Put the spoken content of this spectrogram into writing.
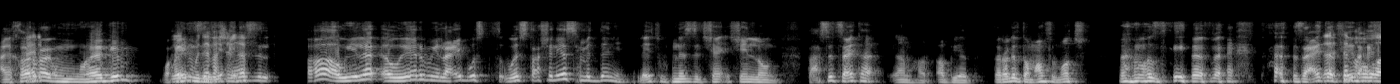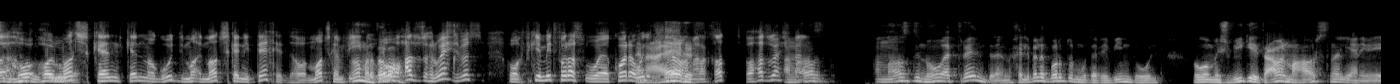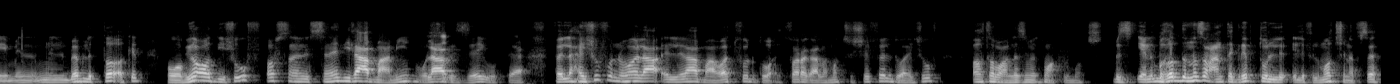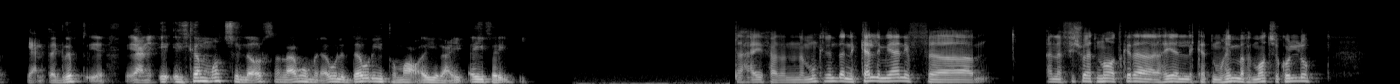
هيخرج مهاجم وهينزل ينزل آه أو يلا أو يرمي لعيب وسط وسط عشان يزحم الدنيا لقيته منزل شاين لونج فحسيت ساعتها يا نهار أبيض ده الراجل طمعان في الماتش فاهم قصدي؟ لا ابتديت هو هو. هو الماتش كان كان موجود الم- الماتش كان يتاخد هو الماتش كان فيه آه، ايده. هو حظه كان وحش بس هو في كمية فرص وكورة عارف. على الخط هو حظه وحش أنا قصدي أنا قصدي إن هو ترند لأن خلي بالك برضو المدربين دول هو مش بيجي يتعامل مع أرسنال يعني من من باب للطاقة كده هو بيقعد يشوف أرسنال السنة دي لعب مع مين ولعب. إزاي وبتاع فاللي هيشوفه إن هو لعب اللي لعب مع واتفورد وهيتفرج على ماتش شيفيلد وهيشوف آه طبعا لازم يطمع في الماتش. بس يعني بغض النظر عن تجربته اللي في الماتش نفسها. يعني تجربته يعني الكام ماتش اللي أرسنال لعبهم من أول الدوري يطمعوا أي لعيب أي فريق فيه. ده حقيقي فعلا. ممكن نبدأ نتكلم يعني في أنا في شوية نقط كده هي اللي كانت مهمة في الماتش كله.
